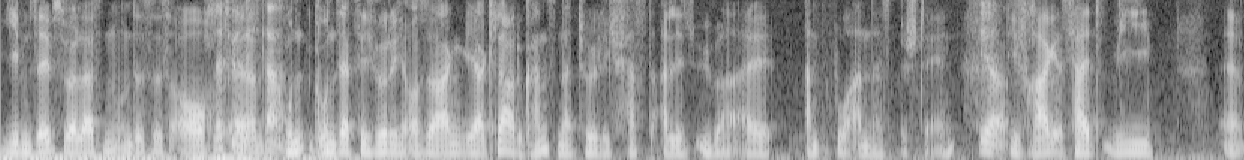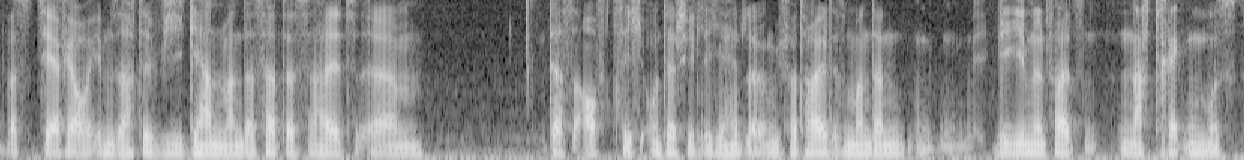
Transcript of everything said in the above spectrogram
jedem selbst überlassen und das ist auch Natürlich, klar. grund, grundsätzlich würde ich auch sagen, ja klar, du kannst natürlich fast alles überall an, woanders bestellen. Ja. Die Frage ist halt, wie, äh, was CF ja auch eben sagte, wie gern man das hat, dass halt ähm, das auf zig unterschiedliche Händler irgendwie verteilt ist und man dann gegebenenfalls nachtrecken muss,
